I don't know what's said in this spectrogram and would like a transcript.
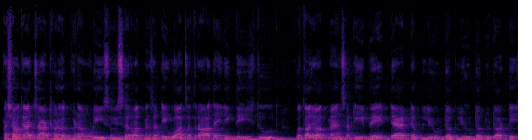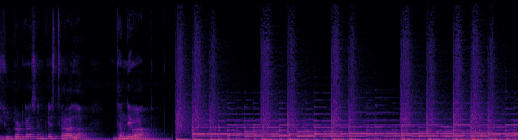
अशा त्याच्या ठळक घडामोडी सविस्तर बातम्यांसाठी वाचत राहा दैनिक देशदूत व ताज्या बातम्यांसाठी भेट that W W W dot Deshdoot dot या संकेतस्थळाला. धन्यवाद.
